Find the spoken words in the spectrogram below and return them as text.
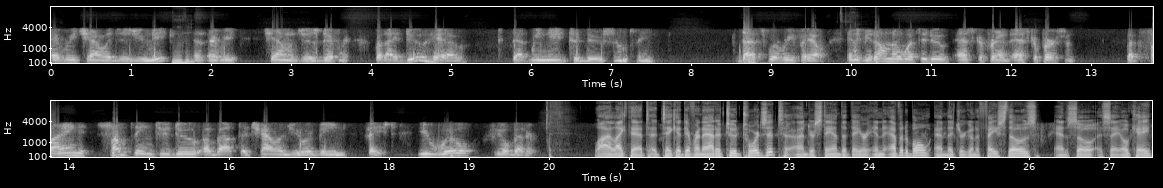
every challenge is unique mm-hmm. and every challenge is different. But I do have that we need to do something. That's where we fail. And if you don't know what to do, ask a friend, ask a person. But find something to do about the challenge you are being faced. You will feel better. Well, I like that. Uh, take a different attitude towards it. Understand that they are inevitable and that you're going to face those. And so uh, say, okay,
